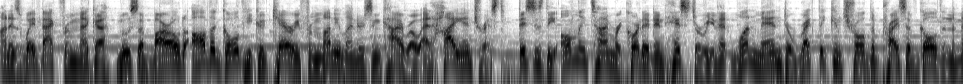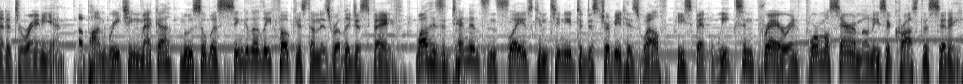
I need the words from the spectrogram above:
on his way back from Mecca, Musa borrowed all the gold he could carry from moneylenders in Cairo at high interest. This is the only time recorded in history that one man directly controlled the price of gold in the Mediterranean. Upon reaching Mecca, Musa was singularly focused on his religious faith. While his attendants and slaves continued to distribute his wealth, he spent weeks in prayer and formal ceremonies across the city.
